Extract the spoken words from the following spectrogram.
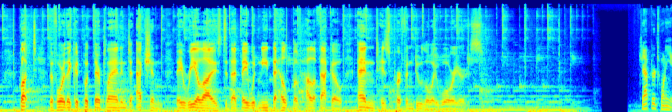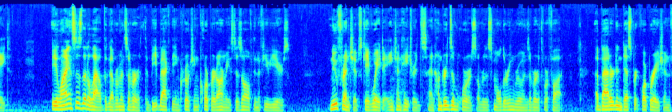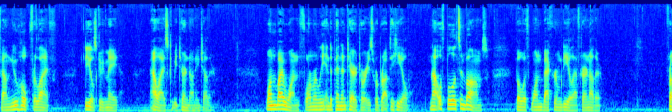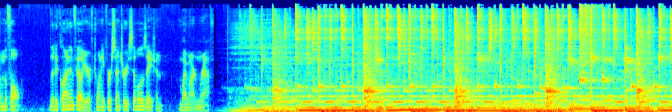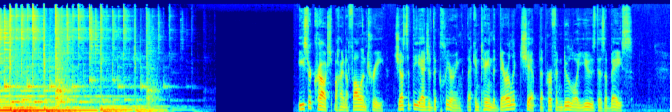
But before they could put their plan into action, they realized that they would need the help of Halifaco and his Perfunduloi warriors. Chapter 28 The alliances that allowed the governments of Earth to beat back the encroaching corporate armies dissolved in a few years. New friendships gave way to ancient hatreds, and hundreds of wars over the smoldering ruins of Earth were fought. A battered and desperate corporation found new hope for life. Deals could be made. Allies could be turned on each other. One by one, formerly independent territories were brought to heel, not with bullets and bombs, but with one backroom deal after another. From the Fall The Decline and Failure of 21st Century Civilization by Martin Raff. Isra crouched behind a fallen tree just at the edge of the clearing that contained the derelict ship that Perfunduloi used as a base.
